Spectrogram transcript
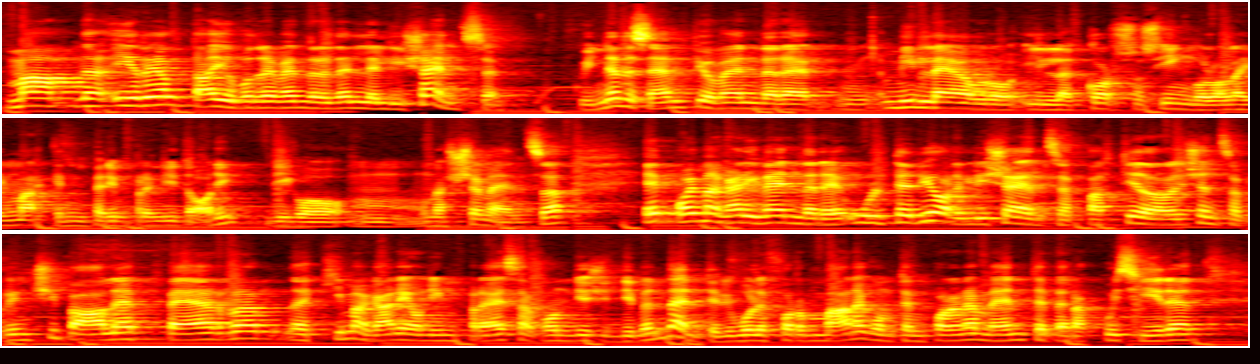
Ma eh, in realtà io potrei vendere delle licenze quindi ad esempio vendere 1000 mm, euro il corso singolo online marketing per imprenditori, dico mm, una scemenza, e poi magari vendere ulteriori licenze a partire dalla licenza principale per eh, chi magari ha un'impresa con 10 dipendenti, li vuole formare contemporaneamente per acquisire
